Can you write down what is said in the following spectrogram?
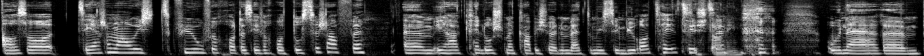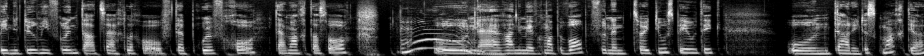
Also zuerst einmal ist das Gefühl aufgekommen, dass ich einfach draußen arbeiten will. Ähm, ich hatte keine Lust mehr, bei schönem Wetter im Büro zu sitzen. und dann ähm, bin ich durch meinen Freund tatsächlich auch auf diesen Beruf gekommen. Der macht das so. Mm. Und dann habe ich mich einfach mal beworben für eine zweite Ausbildung. Und dann habe ich das gemacht, ja.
